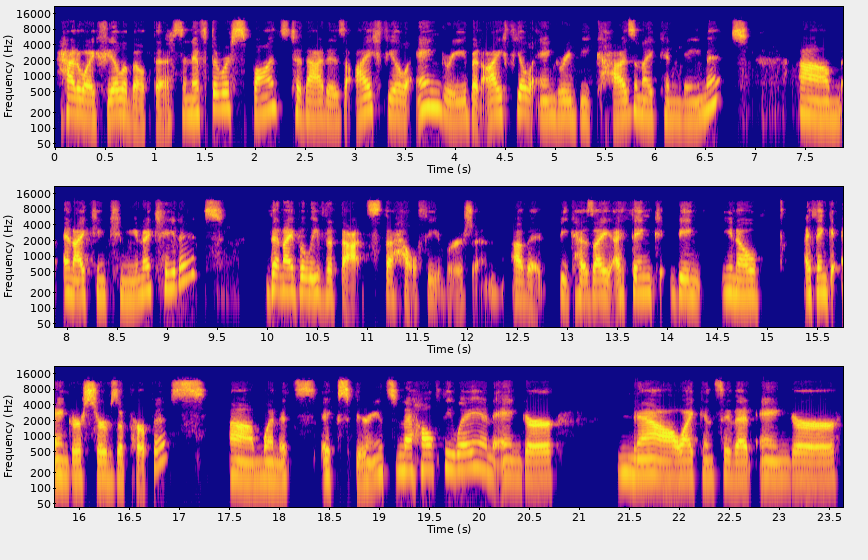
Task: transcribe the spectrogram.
how do i feel about this? And if the response to that is i feel angry but i feel angry because and i can name it um, and i can communicate it then i believe that that's the healthy version of it because i, I think being you know I think anger serves a purpose um, when it's experienced in a healthy way. And anger, now I can say that anger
